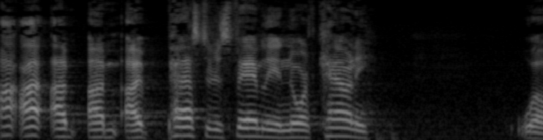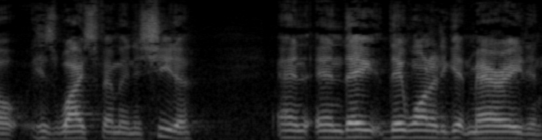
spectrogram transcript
I, I, I, I pastored his family in North County. Well, his wife's family, in Nishida, and and they they wanted to get married. And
